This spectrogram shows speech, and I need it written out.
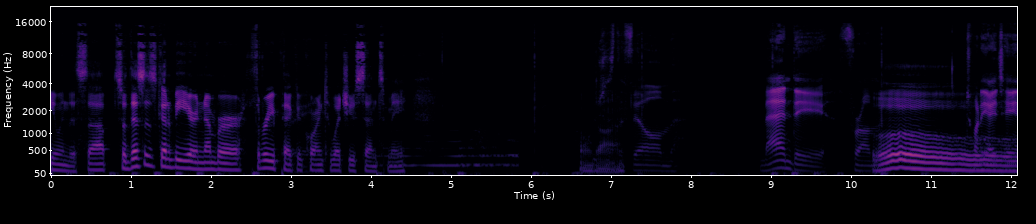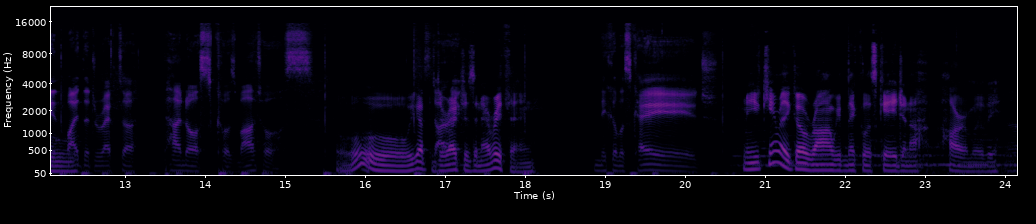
Queuing this up. So this is going to be your number 3 pick according to what you sent me. Hold Which is on. the film Mandy from Ooh. 2018 by the director Panos Cosmatos. Ooh, we got the Starring- directors and everything. Nicolas Cage. I mean, you can't really go wrong with Nicolas Cage in a horror movie. Uh.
